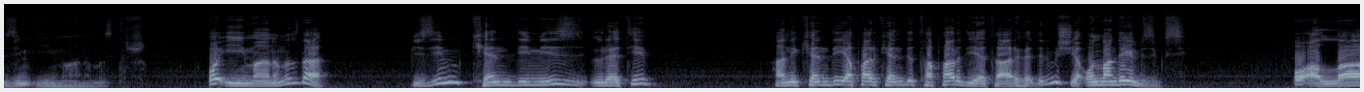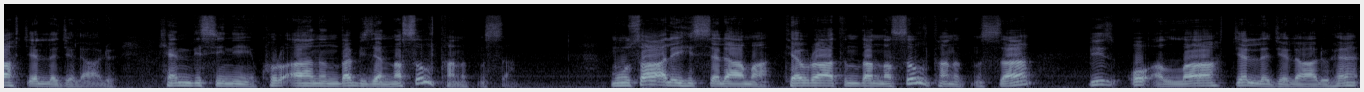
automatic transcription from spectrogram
bizim imanımızdır. O imanımız da bizim kendimiz üretip hani kendi yapar kendi tapar diye tarif edilmiş ya ondan değil bizimkisi. O Allah Celle Celaluhu kendisini Kur'an'ında bize nasıl tanıtmışsa, Musa aleyhisselama Tevrat'ında nasıl tanıtmışsa, biz o Allah Celle Celaluhu'ya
